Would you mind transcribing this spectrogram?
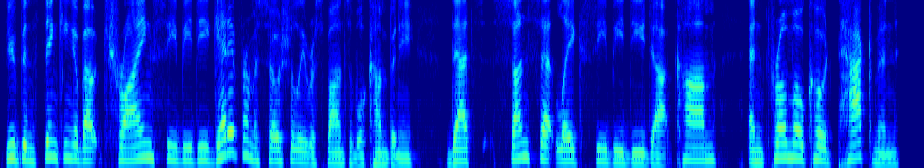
If you've been thinking about trying CBD, get it from a socially responsible company. That's sunsetlakecbd.com and promo code PAKMAN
